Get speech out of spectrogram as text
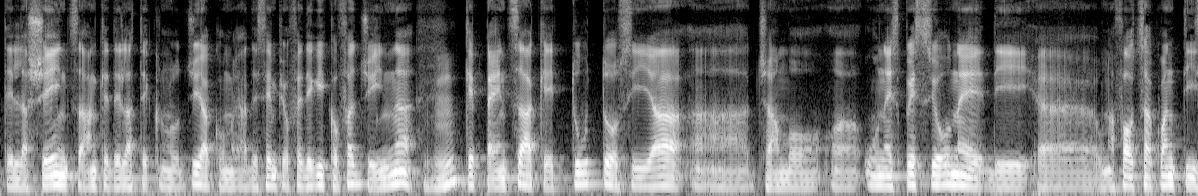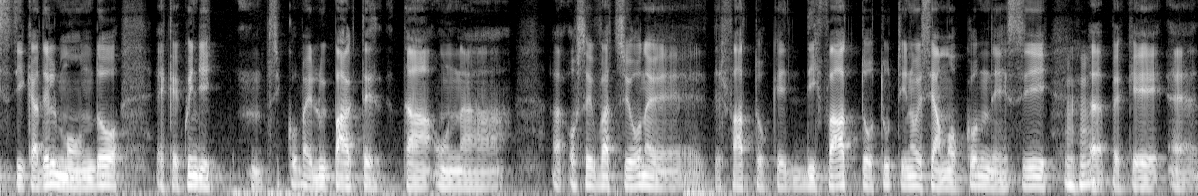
della scienza, anche della tecnologia, come ad esempio Federico Fagin, mm-hmm. che pensa che tutto sia uh, diciamo, uh, un'espressione di uh, una forza quantistica del mondo e che quindi siccome lui parte da una uh, osservazione del fatto che di fatto tutti noi siamo connessi uh-huh. eh, perché eh,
